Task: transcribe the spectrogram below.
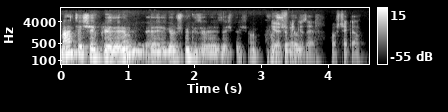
Ben teşekkür ederim. Ee, görüşmek üzere Özdeş Bey. Görüşmek üzere. Hoşçakalın.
